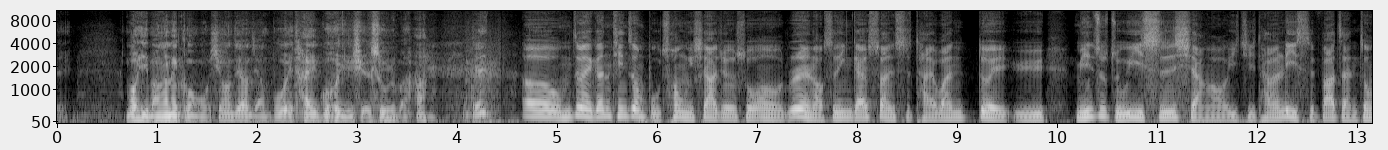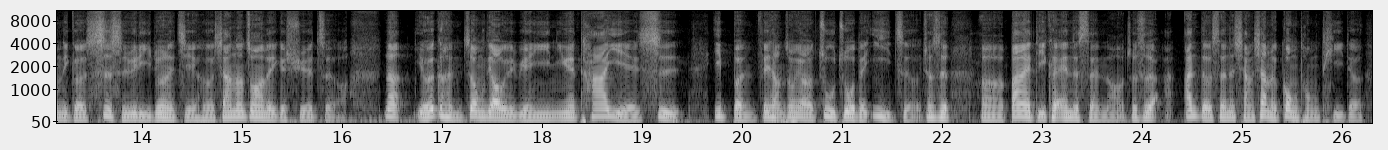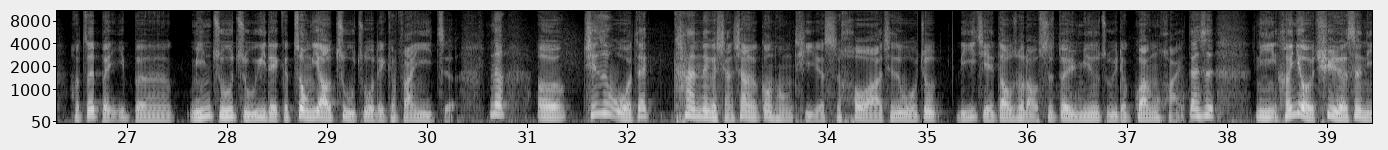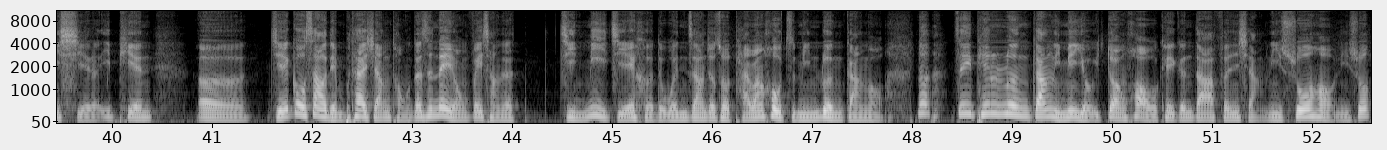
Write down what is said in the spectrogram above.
我希望跟他讲，我希望这样讲不会太过于学术了吧？呃，我们这边跟听众补充一下，就是说，哦，叡人老师应该算是台湾对于民族主义思想哦，以及台湾历史发展中的一个事实与理论的结合，相当重要的一个学者哦。那有一个很重要的原因，因为他也是一本非常重要的著作的译者，就是呃，班艾迪克·安德森哦，就是安德森的《想象的共同体》的和这本一本民族主义的一个重要著作的一个翻译者。那呃，其实我在。看那个想象的共同体的时候啊，其实我就理解到说，老师对于民族主义的关怀。但是你很有趣的是，你写了一篇呃结构上有点不太相同，但是内容非常的紧密结合的文章，叫做《台湾后殖民论纲》哦。那这一篇论纲里面有一段话，我可以跟大家分享。你说哈，你说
